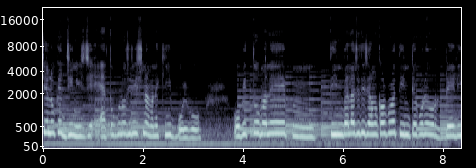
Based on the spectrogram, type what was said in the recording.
তিনটে লোকের জিনিস যে এতগুলো জিনিস না মানে কি বলব? অভির তো মানে তিন বেলা যদি জামা কাপড় পরে তিনটে করে ওর ডেলি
